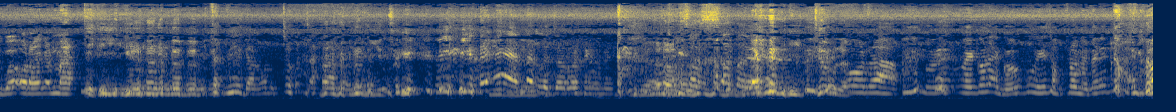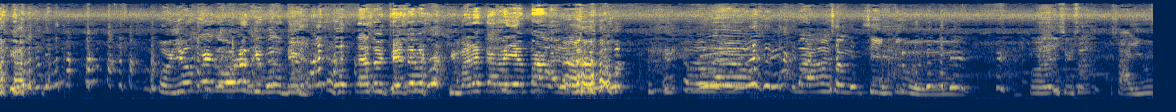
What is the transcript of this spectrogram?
coba orang akan mati Ini gak ngono cuk. gitu Iya enak lho cara ngene. Sesat ya. hidup lho Ora. Kowe kok lek nggo kuwi lho tadi itu. oh iya kowe ngono gitu game langsung desa gimana caranya pak pak langsung singklu oh isu-isu sayu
